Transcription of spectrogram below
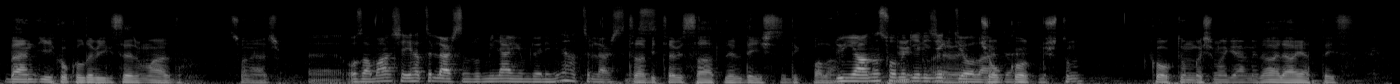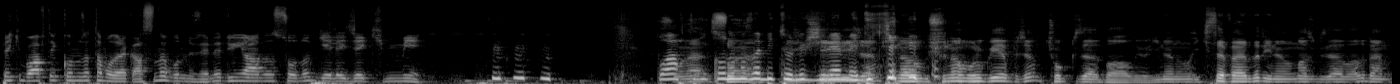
Ben ilkokulda bilgisayarım vardı Soner'cim. Ee, o zaman şeyi hatırlarsınız bu milenyum dönemini hatırlarsınız. Tabi tabi saatleri değiştirdik falan. Dünyanın sonu Dü- gelecek evet, diyorlardı. Çok korkmuştum. Korktuğum başıma gelmedi. Hala hayattayız. Peki bu haftaki konumuza tam olarak aslında bunun üzerine dünyanın sonu gelecek mi? Bu haftaki konumuza bir türlü bir şey giremedik. Şuna, şuna vurgu yapacağım. Çok güzel bağlıyor. İnanılmaz. iki seferdir inanılmaz güzel bağlı. Ben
